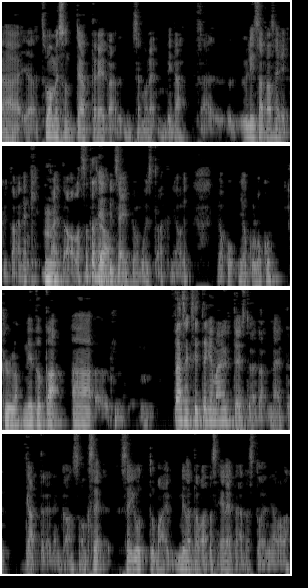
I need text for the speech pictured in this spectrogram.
äh, ja Suomessa on teattereita semmoinen, mitä, äh, yli 170 ainakin, mm. taitaa olla. 177 Joo. muistaakseni oli joku, joku luku. Kyllä. Niin tota, äh, pääseekö tekemään yhteistyötä näiden teattereiden kanssa? Onko se se juttu vai millä tavalla tässä eletään tässä toimialalla?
